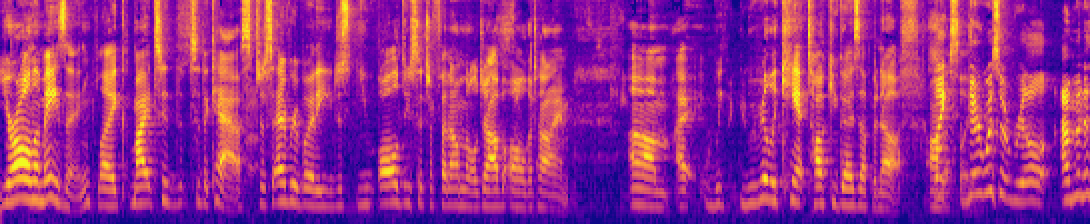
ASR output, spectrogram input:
You're all amazing. Like my to the, to the cast, just everybody. Just you all do such a phenomenal job all the time. Um, I we, we really can't talk you guys up enough. Honestly, Like there was a real I'm gonna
